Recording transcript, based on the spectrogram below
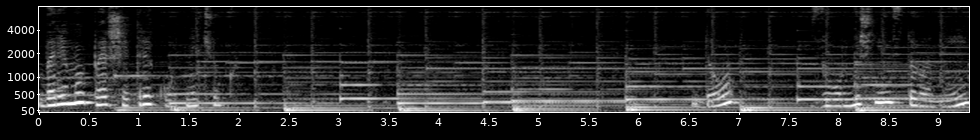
Беремо перший трикутничок. Зовнішньої сторони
